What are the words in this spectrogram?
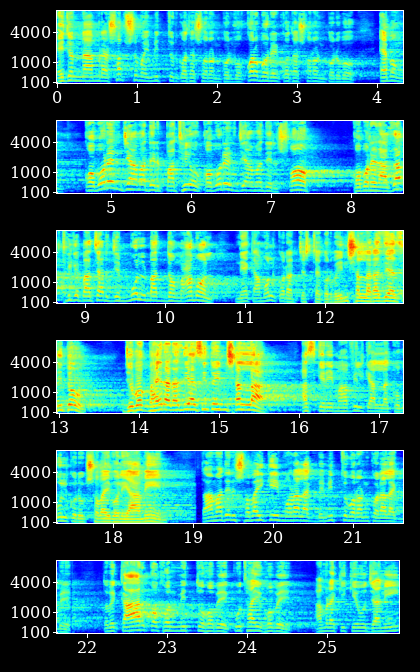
এই জন্য আমরা সবসময় মৃত্যুর কথা স্মরণ করব, কবরের কথা স্মরণ করব, এবং কবরের যে আমাদের পাথেয়, কবরের যে আমাদের সব, কবরের আজাব থেকে বাঁচার যে মূল মাধ্যম, আমল, নেক আমল করার চেষ্টা করব। ইনশাল্লাহ রাজি আছি তো? যুবক ভাইরা রাজি আছি তো ইনশাল্লাহ? আজকের এই মাহফিলকে আল্লাহ কবুল করুক, সবাই বলি আমিন। তো আমাদের সবাইকেই মরা লাগবে, মৃত্যুবরণ করা লাগবে। তবে কার কখন মৃত্যু হবে, কোথায় হবে, আমরা কি কেউ জানি?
